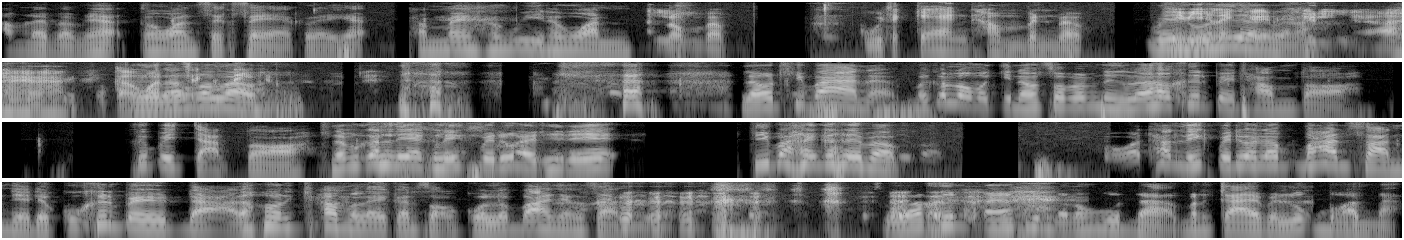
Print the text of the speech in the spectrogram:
ทำอะไรแบบเนี้ยกลางวันแสกๆอะไรเงี้ยทำแม่งทั้งวี่ทั้งวันอารมณ์แบบ กูจะแกล้งทำเป็นแบบ ไม่ไม่มีรู้อะไรเรื่อเกิงดเหรอขึ้นเหรอกลางวันแล้วก็แบบแสกแล้วที่บ้านอะ มันก็ลงมากินน้ำส้มแป๊บนึงแล้วก็ขึ้นไปทำต่อ ขึ้นไปจัดต่อ แล้วมันก็เรียกลิกไปด้วยทีนี้ ที่บ้านก็เลยแบบบอก ว่าถ้าลิกไปด้วยแล้วบ้านสั่นเนี่ยเดี๋ยวกูขึ้นไปด่าแล้วมันทำอะไรกันสองคนแล้วบ้านยังสั่นอยู่ถือว่าขึ้นไปขึ้นกับน้องหุ่นอะ มันกลายเป็นลูกบอลอะ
